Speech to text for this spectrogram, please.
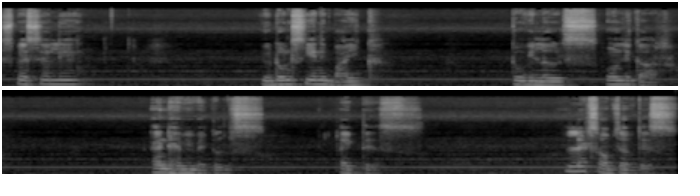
especially you don't see any bike two wheelers only car and heavy vehicles like this. Let's observe this.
